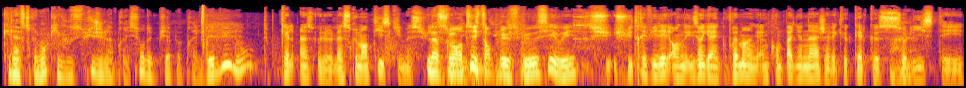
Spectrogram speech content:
qui est l'instrument qui vous suit, j'ai l'impression, depuis à peu près le début, non? Quel- L'instrumentiste qui me suit. L'instrumentiste en plus, lui aussi, oui. Je, suis- je suis très fidèle. En disant qu'il y a vraiment un, un compagnonnage avec quelques solistes et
